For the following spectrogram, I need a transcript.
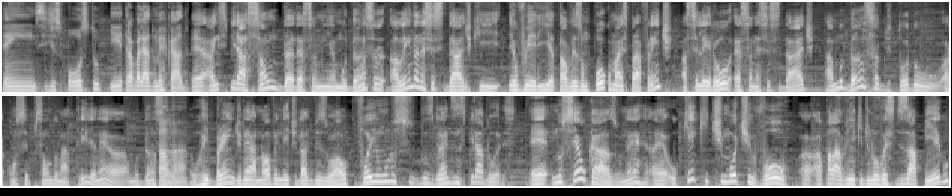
tem se disposto e trabalhado no mercado. É, a inspiração da, dessa minha mudança, além da necessidade que eu veria talvez um pouco mais para frente, acelerou essa necessidade, a mudança de todo a concepção do Na Trilha, né? A mudança, o rebrand, né? A nova identidade visual foi um dos, dos grandes inspiradores. É, no seu caso, né? É, o que que te motivou, a, a, palavrinha aqui de novo, esse desapego,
